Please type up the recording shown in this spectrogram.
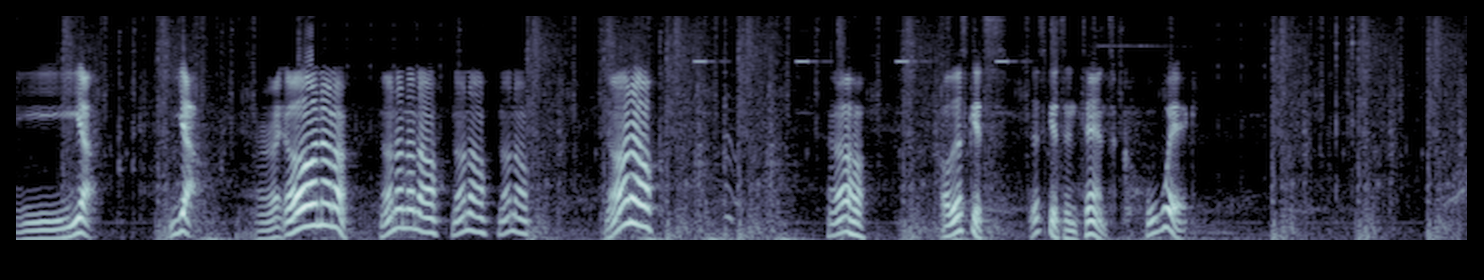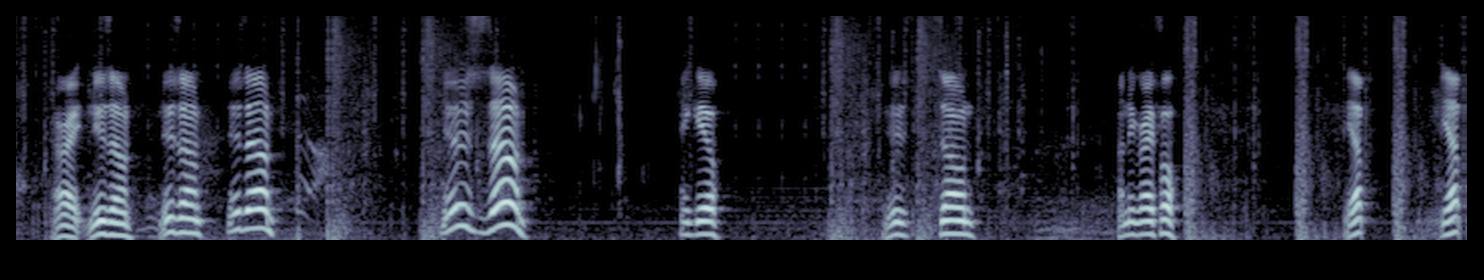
Yeah. Yeah. All right. Oh, no, no. No, no, no, no. No, no, no, no. No, no. Oh. Oh, this gets, this gets intense quick. All right. New zone. New zone. New zone. New zone. Thank you. New zone. Hunting rifle. Yep. Yep.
